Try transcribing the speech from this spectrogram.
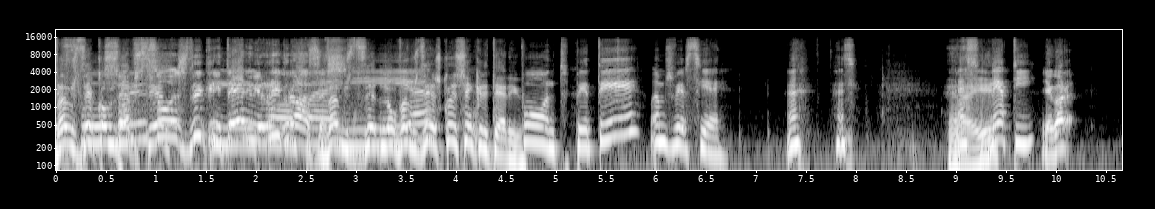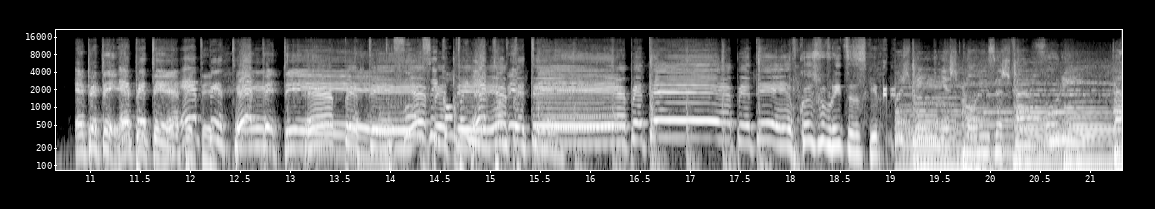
Vamos dizer como deve ser. Pessoas de critério e rigorosas. Vamos dizer, não vamos dizer as coisas sem critério. Ponto PT, vamos ver se é. Aí. Neti. E agora? É PT, é PT, é PT. É PT. É PT, é e PT, é PT, é PT, é PT. Coisas favoritas a seguir. As minhas coisas favoritas,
